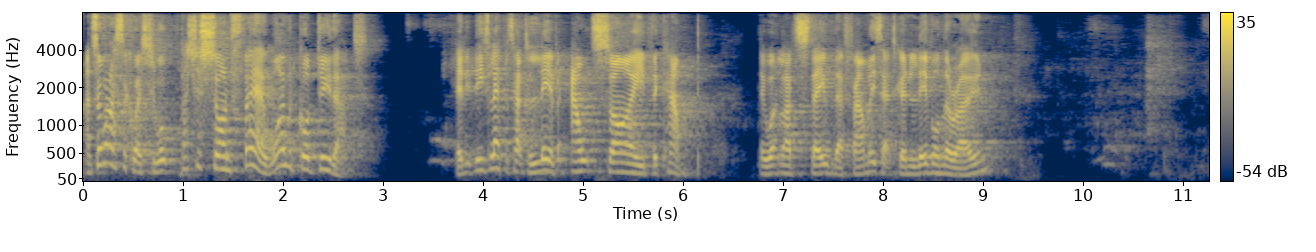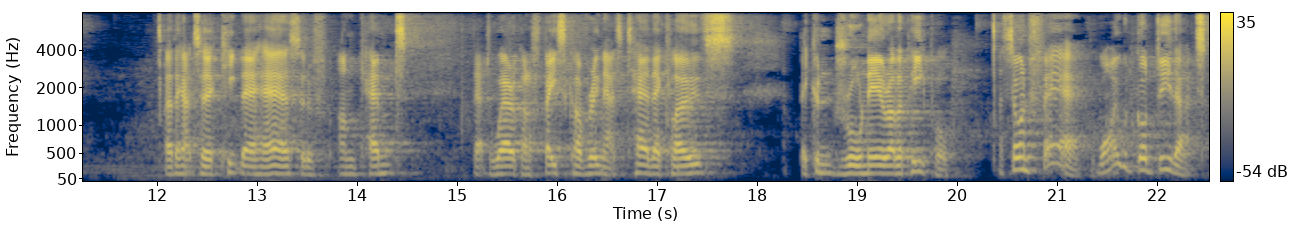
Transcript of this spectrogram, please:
And someone asked the question, well, that's just so unfair. Why would God do that? These lepers had to live outside the camp. They weren't allowed to stay with their families, they had to go and live on their own. Uh, they had to keep their hair sort of unkempt. They had to wear a kind of face covering. They had to tear their clothes. They couldn't draw near other people. It's so unfair. Why would God do that?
